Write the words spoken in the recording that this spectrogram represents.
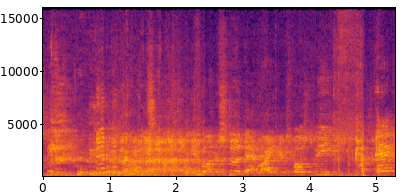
speed. you understood that, right? You're supposed to be, Peck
